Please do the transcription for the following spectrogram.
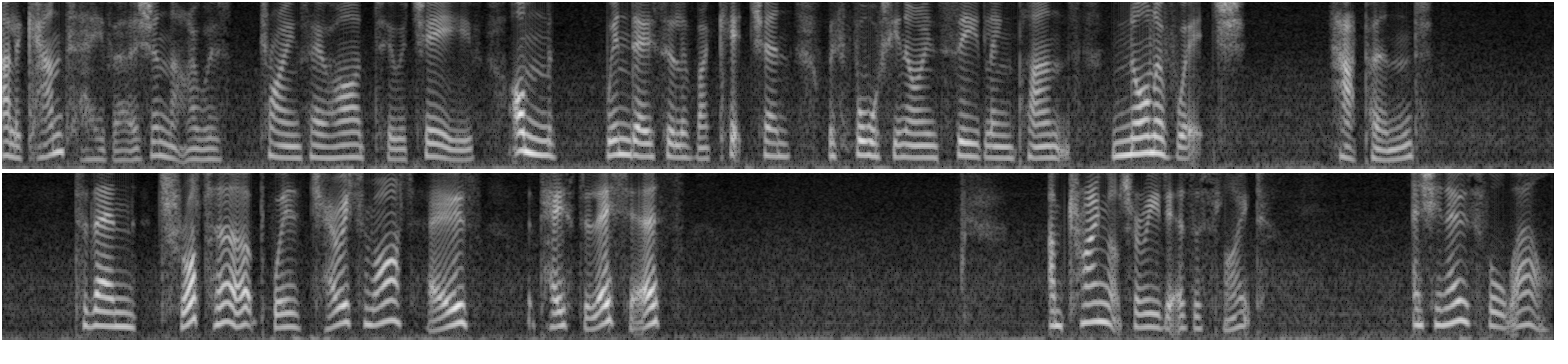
Alicante version that I was trying so hard to achieve on the windowsill of my kitchen with 49 seedling plants, none of which happened, to then trot up with cherry tomatoes that taste delicious I'm trying not to read it as a slight. And she knows full well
